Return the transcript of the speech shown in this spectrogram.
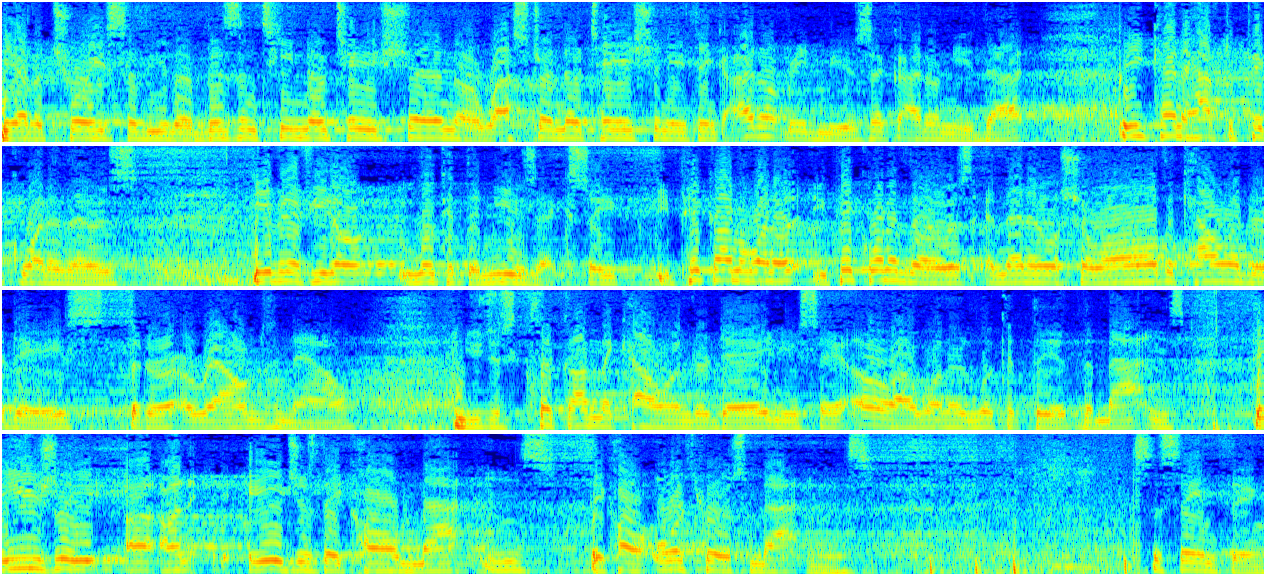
You have a choice of either Byzantine notation or Western notation. You think, I don't read music, I don't need that. But you kind of have to pick one of those, even if you don't look at the music. So you, you pick on one of, you pick one of those, and then it will show all the calendar days that are around now. And you just click on the calendar day, and you say, oh, I want to look at the, the matins. They usually, uh, on ages, they call matins, they call orthros matins. It's the same thing.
